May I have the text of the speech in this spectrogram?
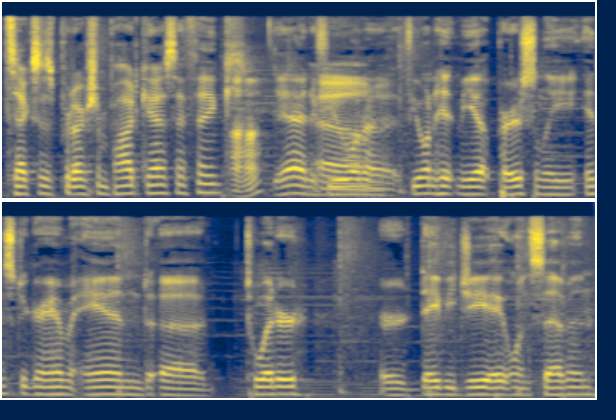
Texas Production Podcast, I think. Uh huh. Yeah, and if you Um, wanna if you wanna hit me up personally, Instagram and uh, Twitter or Davey G eight one seven,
